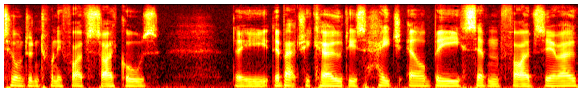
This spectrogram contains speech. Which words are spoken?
225 cycles The the battery code is HLB750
